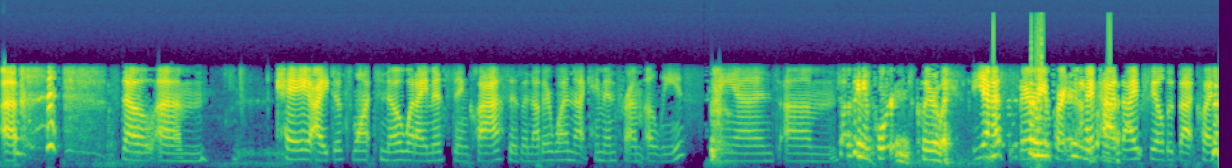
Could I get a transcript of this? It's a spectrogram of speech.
Um, so, um, hey, I just want to know what I missed in class is another one that came in from Elise and um, something important, clearly. Yes, very important. I've had I've fielded that question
